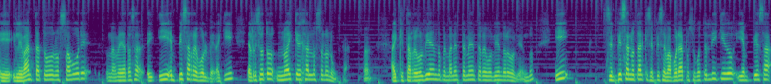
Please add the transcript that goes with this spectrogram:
Eh, y levanta todos los sabores, una media taza, y, empieza a revolver. Aquí el risotto no hay que dejarlo solo nunca. ¿ah? Hay que estar revolviendo permanentemente, revolviendo, revolviendo. Y se empieza a notar que se empieza a evaporar, por supuesto, el líquido y empieza,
